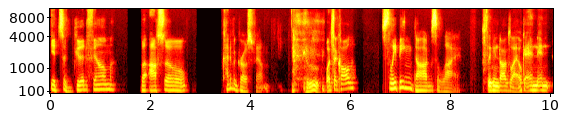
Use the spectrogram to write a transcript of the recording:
it's a good film, but also kind of a gross film. Ooh, what's it called? Sleeping Dogs Lie. Sleeping Dogs Lie. Okay, and and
